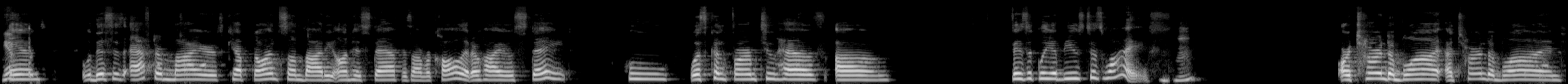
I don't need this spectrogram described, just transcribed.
yep. and this is after myers kept on somebody on his staff as i recall at ohio state who was confirmed to have um, physically abused his wife mm-hmm. Or turned a blind a turned a blind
